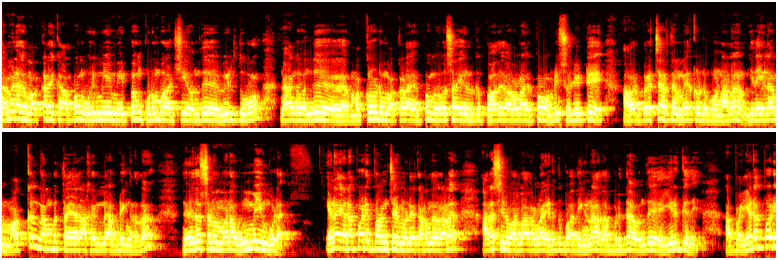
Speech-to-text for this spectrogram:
தமிழக மக்களை காப்போம் உரிமையை மீட்போம் குடும்ப ஆட்சியை வந்து வீழ்த்துவோம். நாங்கள் வந்து மக்களோடு மக்களாக இருப்போம் விவசாயிகளுக்கு பாதுகாவலாக இருப்போம் அப்படின்னு சொல்லிட்டு அவர் பிரச்சாரத்தை மேற்கொண்டு போனாலும் இதையெல்லாம் மக்கள் நம்ப தயாராக இல்லை அப்படிங்கிறதான் நிதர்சனமான உண்மையும் கூட. ஏன்னா எடப்பாடி பழனிசாமியுடைய கடந்த கால அரசியல் வரலாறுலாம் எடுத்து பார்த்தீங்கன்னா அது அப்படி தான் வந்து இருக்குது. அப்போ எடப்பாடி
